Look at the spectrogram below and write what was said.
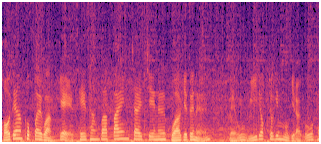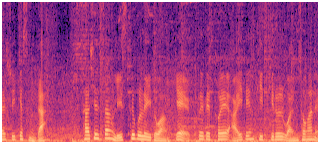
거대한 폭발과 함께 세상과 빠잉 再见을 고하게 되는 매우 위력적인 무기라고 할 수 있겠습니다. 사실상 wrist blade와 함께 프레데터의 아이덴티티를 완성하는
